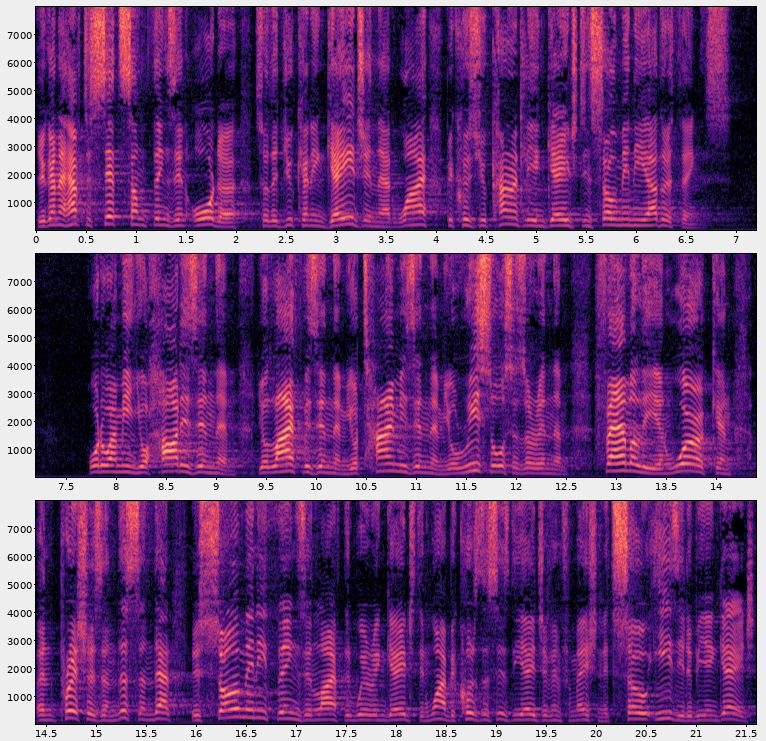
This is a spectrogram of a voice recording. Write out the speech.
You're going to have to set some things in order so that you can engage in that. Why? Because you're currently engaged in so many other things. What do I mean? Your heart is in them. Your life is in them. Your time is in them. Your resources are in them. Family and work and, and pressures and this and that. There's so many things in life that we're engaged in. Why? Because this is the age of information. It's so easy to be engaged.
